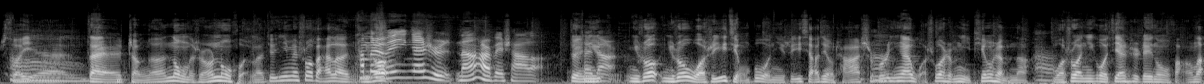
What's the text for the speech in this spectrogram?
所以哦在整个弄的时候弄混了，就因为说白了，他们认为应该是男孩被杀了，对你你说你说我是一警部，你是一小警察，是不是嗯应该我说什么你听什么呢？嗯我说你给我监视这栋房子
